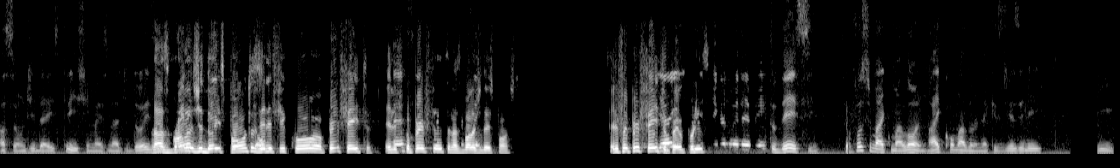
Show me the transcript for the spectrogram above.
Nossa, um de 10 triste, mas na de dois. Nas bolas foi... de dois pontos ele ficou perfeito. Ele é, ficou perfeito nas perfeito. bolas de dois pontos. Ele foi perfeito, e aí, por isso. Chega num elemento desse, se eu fosse o Mike Malone, Michael Malone, né? Que esses dias ele, ele,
